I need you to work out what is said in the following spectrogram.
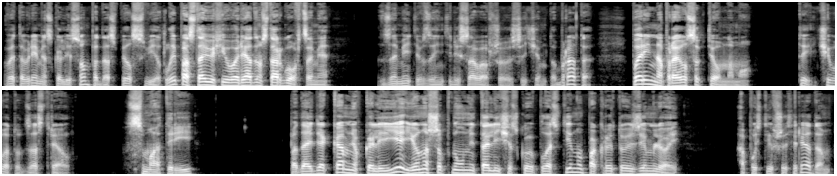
В это время с колесом подоспел Светлый, поставив его рядом с торговцами. Заметив заинтересовавшегося чем-то брата, парень направился к темному. — Ты чего тут застрял? — Смотри! Подойдя к камню в колее, юноша шепнул металлическую пластину, покрытую землей. Опустившись рядом,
